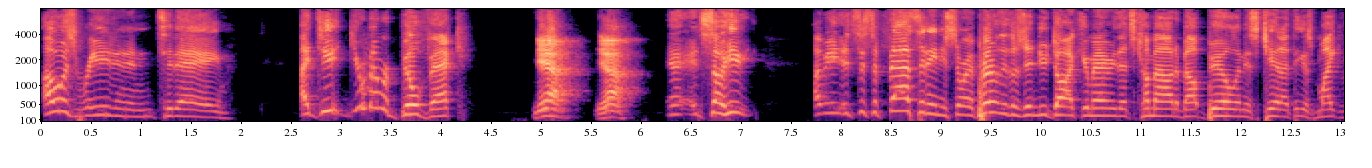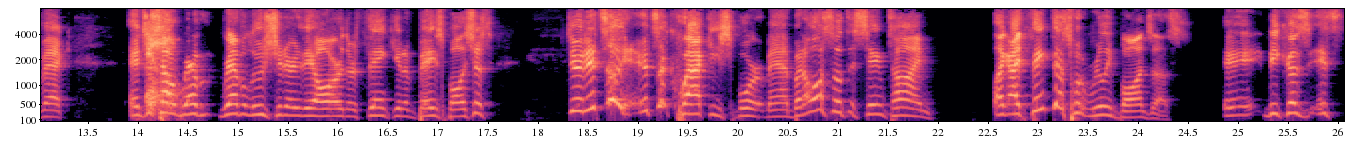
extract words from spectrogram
I was reading today. I do do you remember Bill Veeck? Yeah, yeah. And so he I mean, it's just a fascinating story. Apparently there's a new documentary that's come out about Bill and his kid. I think it's Mike Veeck, And just how rev- revolutionary they are, They're thinking of baseball. It's just dude, it's a it's a quacky sport, man, but also at the same time like I think that's what really bonds us. Eh, because it's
